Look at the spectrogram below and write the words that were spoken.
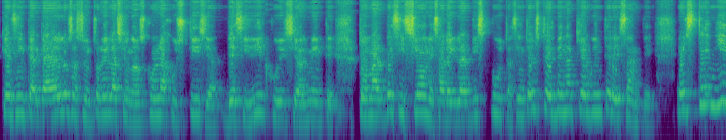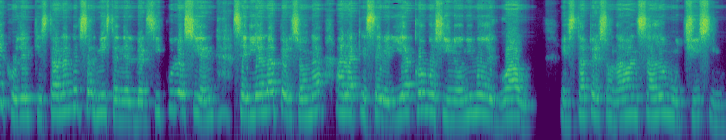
que se encargaba de los asuntos relacionados con la justicia, decidir judicialmente, tomar decisiones, arreglar disputas. Entonces ustedes ven aquí algo interesante. Este viejo del que está hablando el salmista en el versículo 100 sería la persona a la que se vería como sinónimo de wow. Esta persona ha avanzado muchísimo.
